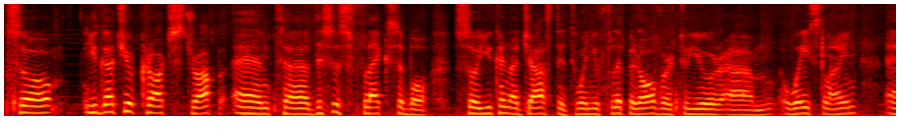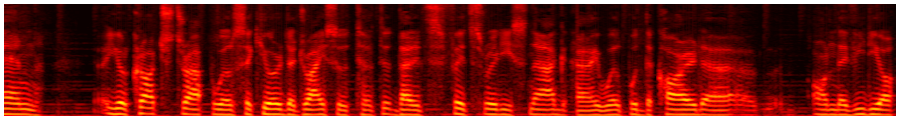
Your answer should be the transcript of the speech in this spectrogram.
so you got your crotch strap and uh, this is flexible so you can adjust it when you flip it over to your um, waistline and your crotch strap will secure the dry suit to, to, that it fits really snug. I will put the card uh, on the video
